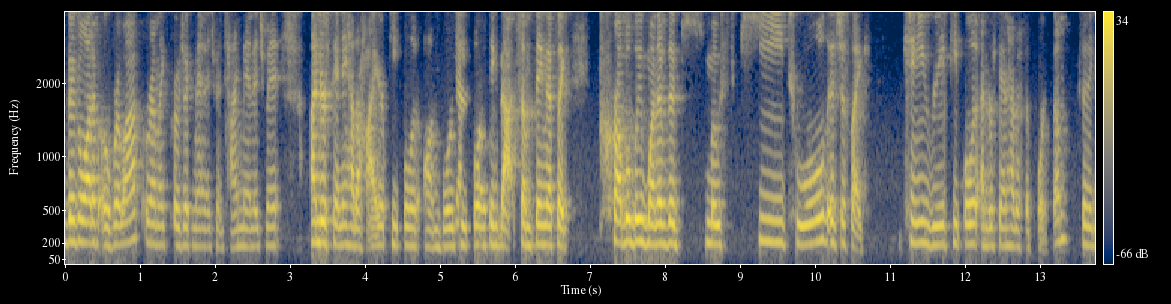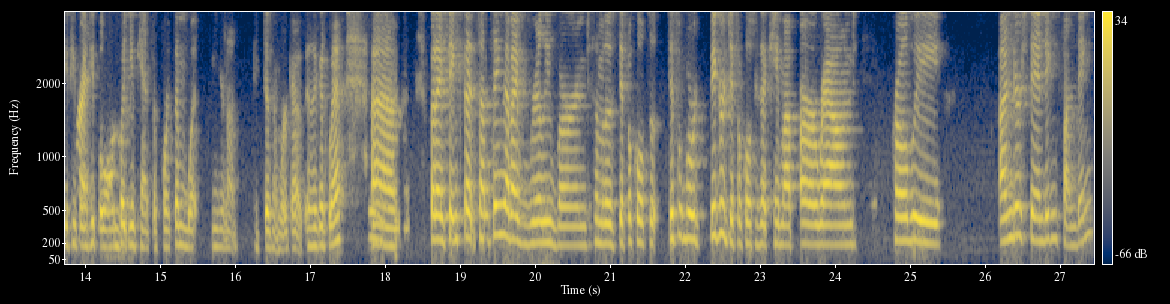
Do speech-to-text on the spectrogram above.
there's a lot of overlap around like project management, time management, understanding how to hire people and onboard yeah. people. I think that's something that's like probably one of the most key tools is just like, can you read people and understand how to support them? Because I think if you bring right. people on, but you can't support them, what you're not, it doesn't work out in a good way. Mm-hmm. Um, but I think that something that I've really learned, some of those difficult, difficult, bigger difficulties that came up are around probably understanding funding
